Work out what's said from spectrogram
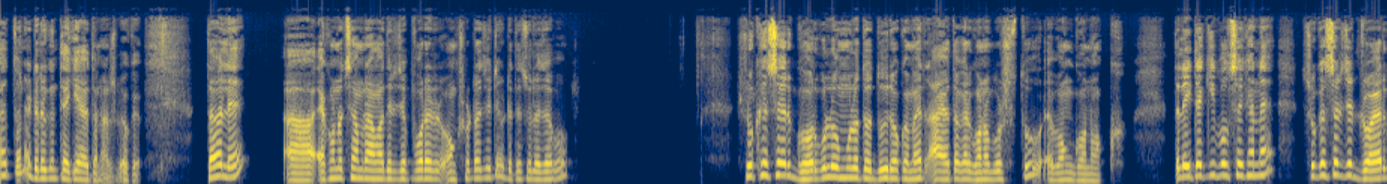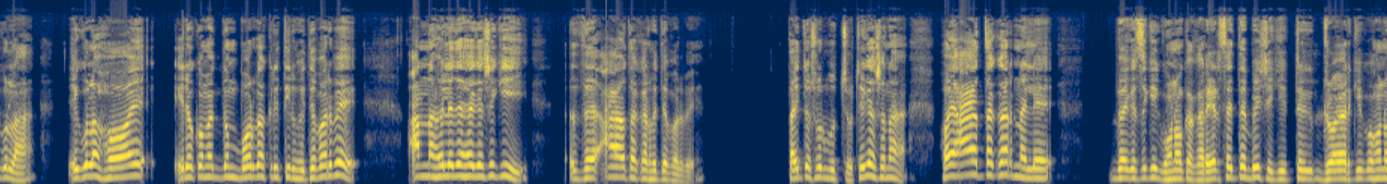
আয়তন, এটারও কিন্তু একই আয়তন আসবে ওকে তাহলে এখন হচ্ছে আমরা আমাদের যে পরের অংশটা যেটা, ওটাতে চলে যাব। শোকেসের ঘরগুলো মূলত দুই রকমের, আয়তাকার ঘনবস্তু এবং গণক। তাহলে এটা কি বলছে এখানে? শোকেসের যে ড্রয়ারগুলা এগুলা হয় এরকম একদম বর্গাকৃতির হইতে পারবে, আর না হইলে দেখা গেছে কি, যে আয়তাকার হইতে পারবে। তাই তো সর্বোচ্চ, ঠিক আছে না? হয় আয়তাকার, নাইলে দেখা গেছে কি ঘনকাকার এর চাইতে বেশি কি একটা ড্রয়ার কি কখনো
